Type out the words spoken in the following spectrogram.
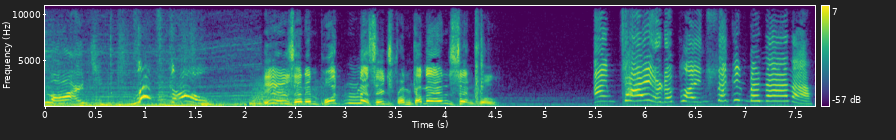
How about next March? Let's go! Here's an important message from Command Central. I'm tired of playing second banana!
